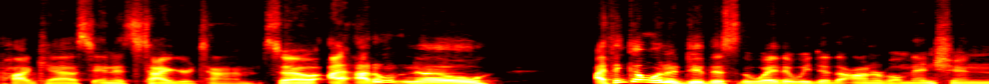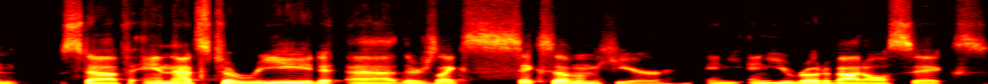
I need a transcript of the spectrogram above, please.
podcast and it's tiger time so i, I don't know i think i want to do this the way that we did the honorable mention stuff, and that's to read. Uh, there's like six of them here, and and you wrote about all six.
